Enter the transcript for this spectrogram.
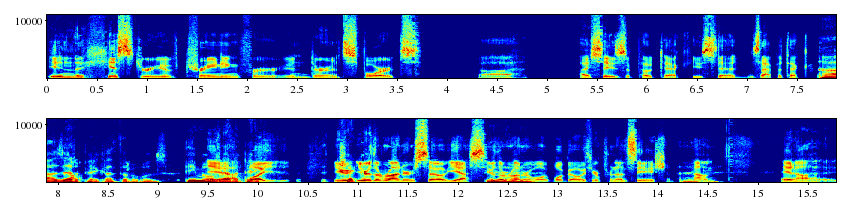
in the history of training for endurance sports. Uh, I say Zapotec. You said Zapotec. Uh, Zatopek. I thought it was email yeah, Zatopek. Well, you, are the runner, so yes, you're yeah. the runner. We'll, we'll go with your pronunciation. Okay. Um, you know,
